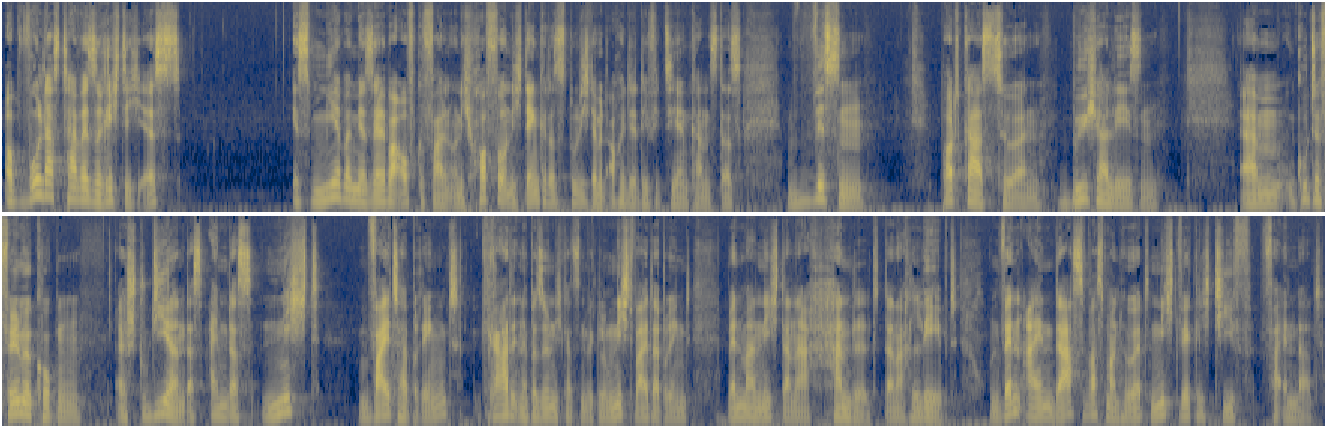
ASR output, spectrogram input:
obwohl das teilweise richtig ist, ist mir bei mir selber aufgefallen und ich hoffe und ich denke, dass du dich damit auch identifizieren kannst, dass Wissen, Podcasts hören, Bücher lesen, ähm, gute Filme gucken, äh, studieren, dass einem das nicht weiterbringt, gerade in der Persönlichkeitsentwicklung nicht weiterbringt, wenn man nicht danach handelt, danach lebt und wenn einen das, was man hört, nicht wirklich tief verändert.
